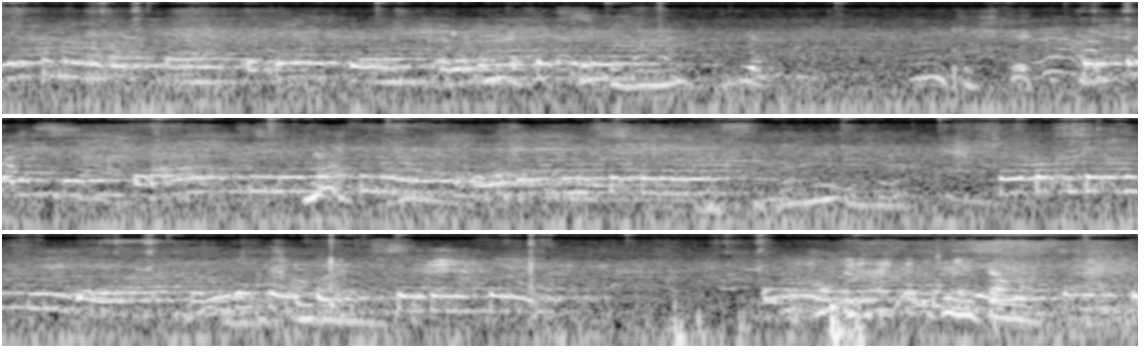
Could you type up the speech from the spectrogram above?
皆様のご理解、ご協力をお願いいたします。繰り返し、ご来園中のお客様にお願い申し上げます。京都市動物園ではゴミ箱を設置しておりません。ゴミは各自でお持ち帰りいた。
